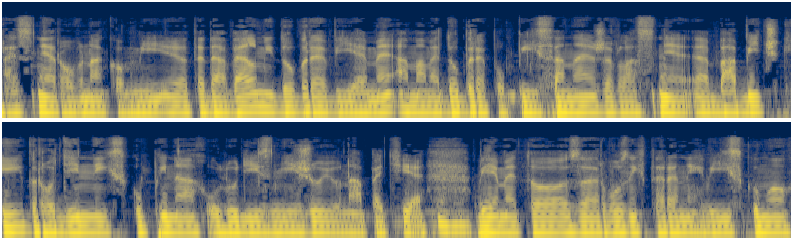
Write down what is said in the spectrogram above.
presne rovnako. My e, teda veľmi dobre vieme a máme dobre popísané, že vlastne e, babičky v rodinných skupinách u ľudí znižujú napätie. Mm. Vieme to z rôznych terénnych výskumoch,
